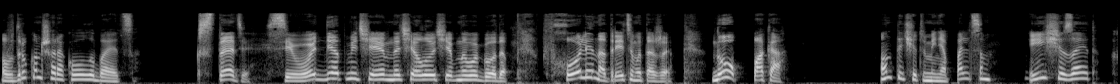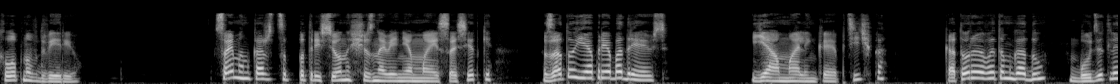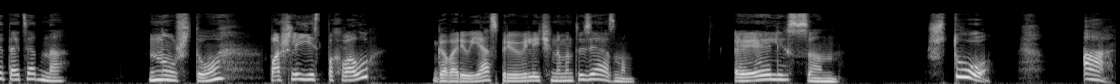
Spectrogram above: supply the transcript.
Вдруг он широко улыбается. «Кстати, сегодня отмечаем начало учебного года. В холле на третьем этаже. Ну, пока». Он тычет в меня пальцем и исчезает, хлопнув дверью. Саймон кажется потрясен исчезновением моей соседки — Зато я приободряюсь. Я маленькая птичка, которая в этом году будет летать одна. «Ну что, пошли есть похвалу?» — говорю я с преувеличенным энтузиазмом. «Эллисон». «Что?» «А!»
